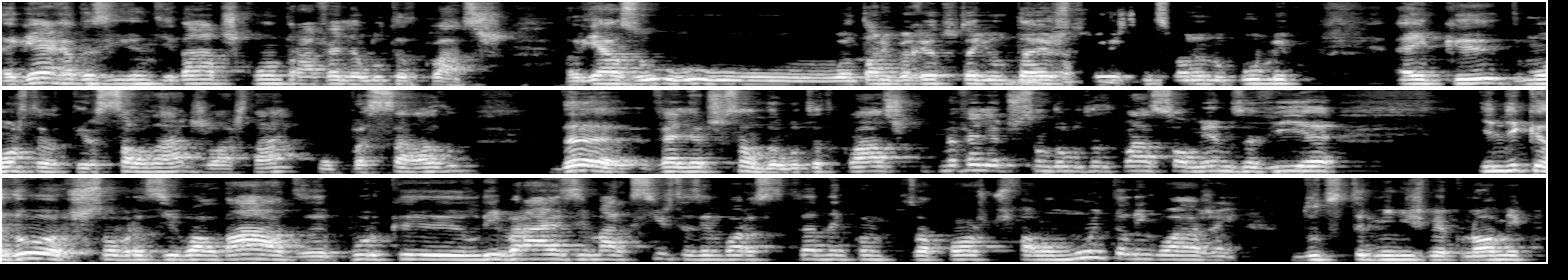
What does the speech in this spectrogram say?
a guerra das identidades contra a velha luta de classes. Aliás, o, o António Barreto tem um texto esta semana no público em que demonstra ter saudades, lá está, o passado, da velha discussão da luta de classes, porque na velha discussão da luta de classes ao menos havia indicadores sobre a desigualdade, porque liberais e marxistas, embora se andem como opostos, falam muita linguagem do determinismo económico,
